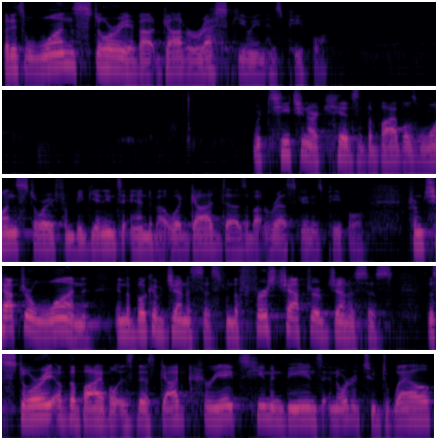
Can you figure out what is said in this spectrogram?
but it's one story about God rescuing his people. We're teaching our kids that the Bible is one story from beginning to end about what God does about rescuing his people. From chapter one in the book of Genesis, from the first chapter of Genesis, the story of the Bible is this God creates human beings in order to dwell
